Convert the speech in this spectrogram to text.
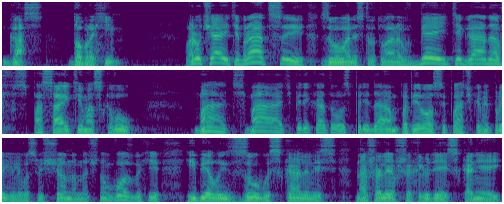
«ГАЗ. Доброхим». «Выручайте, братцы!» — завывали с тротуаров. «Бейте гадов! Спасайте Москву!» Мать, мать перекатывалась по рядам, папиросы пачками прыгали в освещенном ночном воздухе, и белые зубы скалились на шалевших людей с коней.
